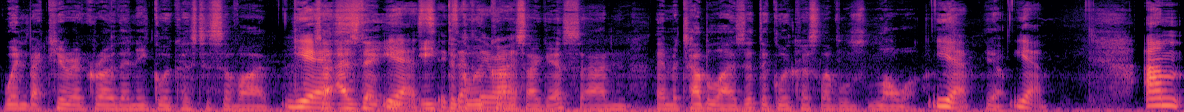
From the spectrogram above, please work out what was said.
when bacteria grow, they need glucose to survive. Mm. Yes, So as they eat, yes, eat the exactly glucose, right. I guess, and they metabolize it, the glucose level's lower. Yeah. Yeah. Yeah. Um,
